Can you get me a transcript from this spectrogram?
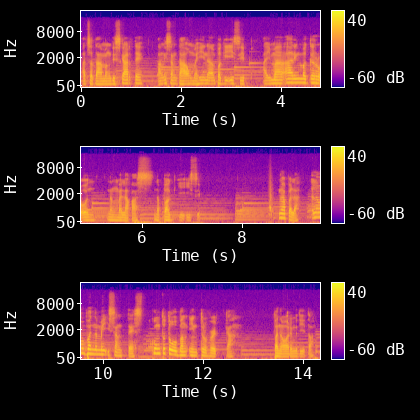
At sa tamang diskarte, ang isang taong mahina ang pag-iisip ay maaaring magkaroon ng malakas na pag-iisip. Nga pala, alam mo ba na may isang test kung totoo bang introvert ka? Panoorin mo dito.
